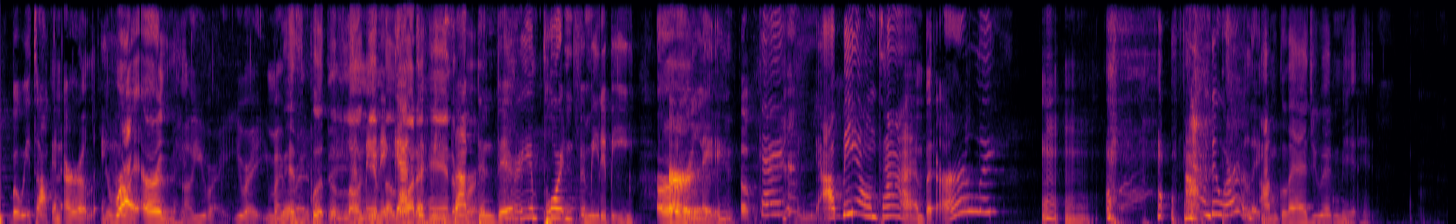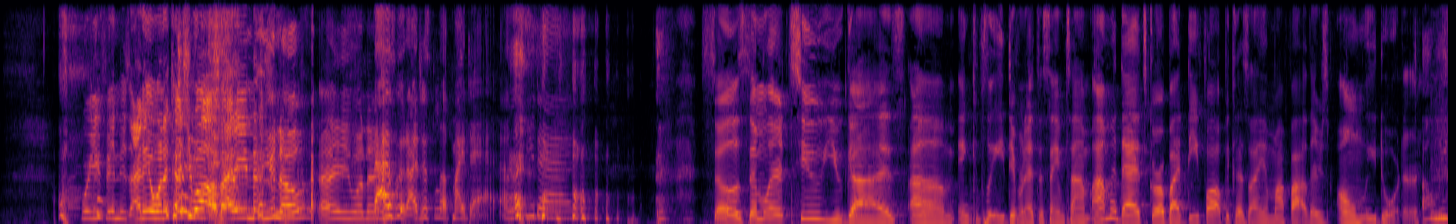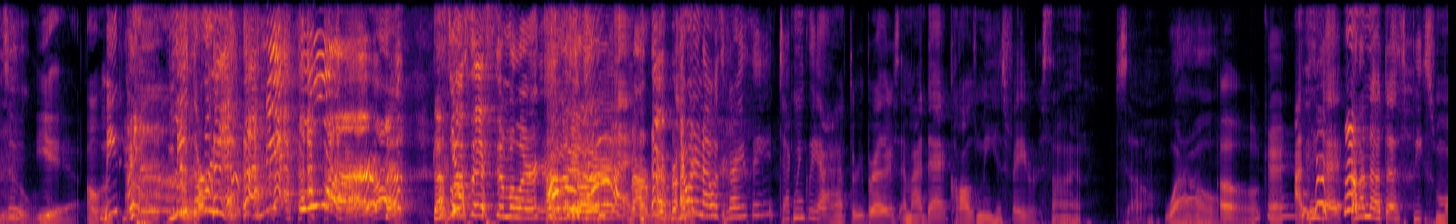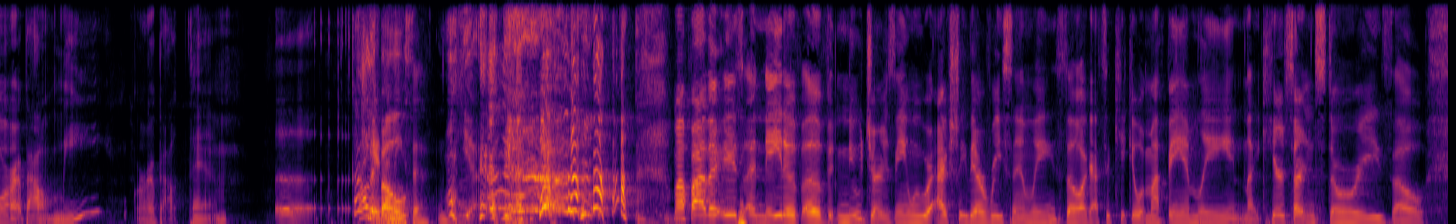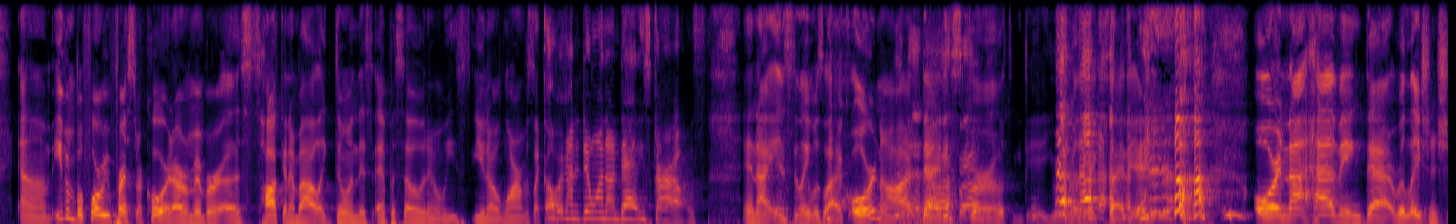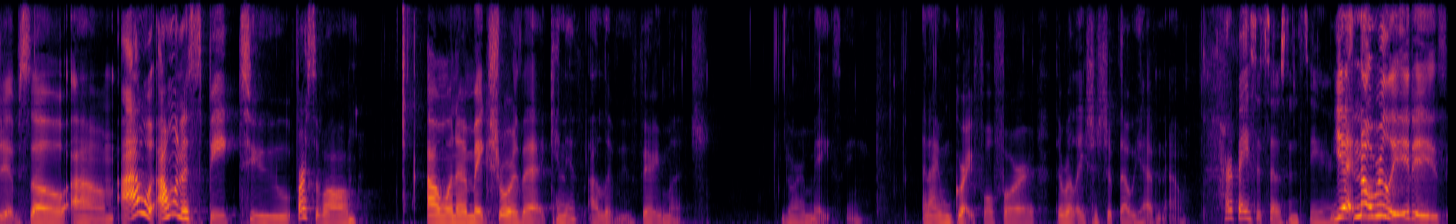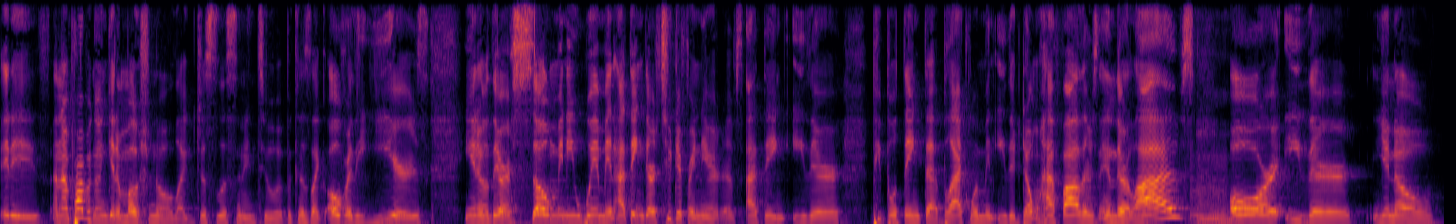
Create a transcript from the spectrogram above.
time. but we talking early. Right, early. Oh, you're right. You're right. You might be Let's right put the that. Lord, I mean, give it the got Lord to a be hand of something prayer. very important for me to be early. Okay, I'll be on time, but early, mm-mm. I don't do early. I'm glad you admit it. Were you finished? I didn't want to cut you off. I didn't, you know, I didn't want to. That's what I just love my dad. I love you, dad. So similar to you guys, um, and completely different at the same time. I'm a dad's girl by default because I am my father's only daughter. Oh, me too. Yeah. Oh, me, me three. me Right. That's why I said similar. Not really. You want to know what's crazy? Technically, I have three brothers, and my dad calls me his favorite son. So Wow. Oh, okay. I think that I don't know if that speaks more about me or about them. Go ahead, both. Yeah. my father is a native of New Jersey, and we were actually there recently. So I got to kick it with my family and like hear certain stories. So um, even before we pressed record, I remember us talking about like doing this episode, and we, you know, Lauren was like, "Oh, we're gonna do one on Daddy's Girls," and I instantly was like, "Or not, Daddy's Girls." You did. You were really excited. or not having that relationship. So um, I I want to speak to first of all. I want to make sure that Kenneth, I love you very much. You're amazing. And I'm grateful for the relationship that we have now. Her face is so sincere. Yeah, no, really, it is. It is. And I'm probably going to get emotional, like, just listening to it because, like, over the years, you know, there are so many women. I think there are two different narratives. I think either people think that black women either don't have fathers in their lives mm-hmm. or either, you know,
